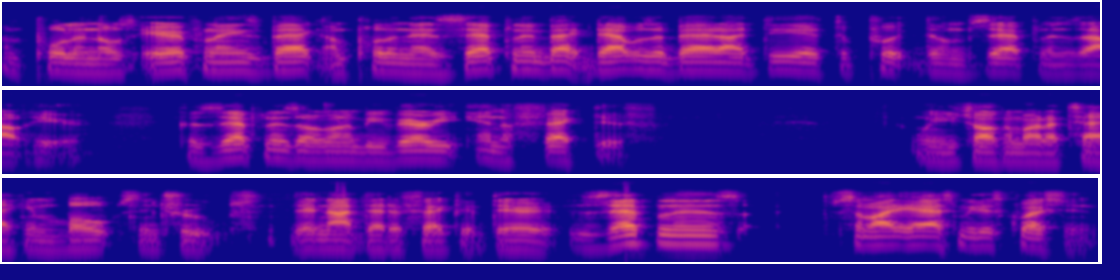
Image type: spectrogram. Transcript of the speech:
I'm pulling those airplanes back. I'm pulling that Zeppelin back. That was a bad idea to put them Zeppelins out here. Because Zeppelins are going to be very ineffective when you're talking about attacking boats and troops. They're not that effective. They're Zeppelins. Somebody asked me this question.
